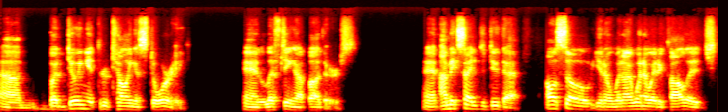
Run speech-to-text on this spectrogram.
um, but doing it through telling a story and lifting up others. And I'm excited to do that also, you know, when I went away to college,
